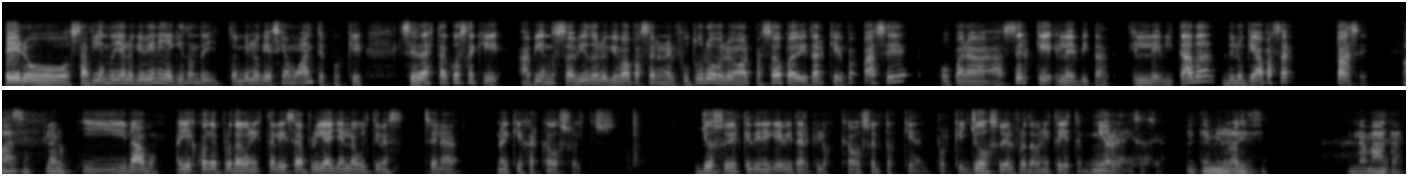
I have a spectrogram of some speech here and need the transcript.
pero sabiendo ya lo que viene, y aquí es donde también lo que decíamos antes, pues que se da esta cosa que habiendo sabido lo que va a pasar en el futuro, volvemos al pasado para evitar que pase o para hacer que la, evita, la evitada de lo que va a pasar pase. Pase, claro. Y nada, pues, ahí es cuando el protagonista le dice a Priya ya en la última escena, no hay que dejar cabos sueltos yo soy el que tiene que evitar que los cabos sueltos queden, porque yo soy el protagonista y esta es mi organización. Esta es mi organización. La mata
